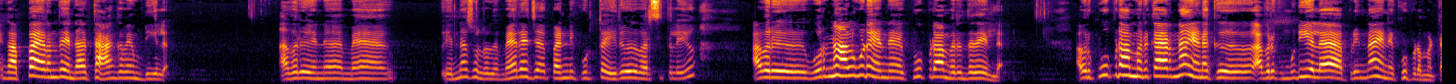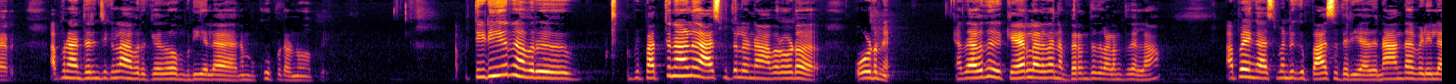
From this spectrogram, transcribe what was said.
எங்கள் அப்பா இறந்து என்னால் தாங்கவே முடியல. அவர் என்ன மே என்ன சொல்கிறது மேரேஜை பண்ணி கொடுத்த இருபது வருஷத்துலேயும் அவர் ஒரு நாள் கூட என்னை கூப்பிடாம இருந்ததே இல்லை. அவர் கூப்பிடாம இருக்காருன்னா எனக்கு அவருக்கு முடியலை அப்படின்னா என்னை கூப்பிட மாட்டார். அப்போ நான் தெரிஞ்சுக்கலாம் அவருக்கு ஏதோ முடியலை நம்ம கூப்பிடணும் அப்படி. அப்போ திடீர்னு அவர் இப்படி பத்து நாள் ஆஸ்பத்திரியில் நான் அவரோட ஓடினேன். அதாவது கேரளாவில் தான் நான் பிறந்தது வளர்ந்ததெல்லாம். அப்போ எங்கள் ஹஸ்பண்டுக்கு பாச தெரியாது. நான் தான் வெளியில்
